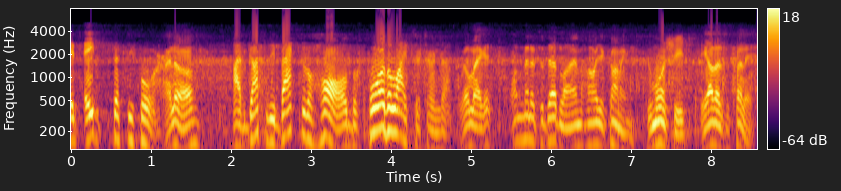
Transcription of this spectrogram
It's 8.54. I know. I've got to be back to the hall before the lights are turned up. We'll make it. One minute to deadline. How are you counting? Two more sheets. The others are finished.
